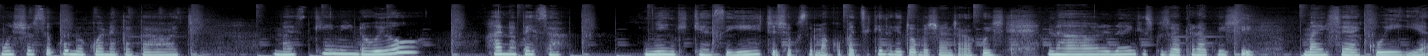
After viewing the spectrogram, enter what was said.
mwisho siku umekuwa na kaka wa watu maskini ndo huyo hana pesa nyingi kiasi hicho cha kusema kupatia kila kitu ambacho anataka kuishi. Na wadada wengi siku hizi kuishi maisha ya kuiga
